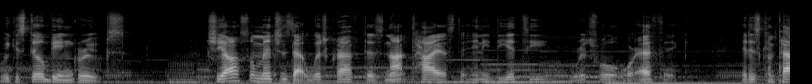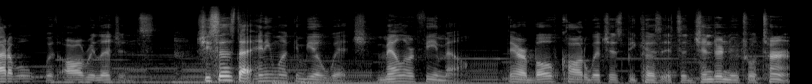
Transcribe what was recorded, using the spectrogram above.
We can still be in groups. She also mentions that witchcraft does not tie us to any deity, ritual, or ethic. It is compatible with all religions. She says that anyone can be a witch, male or female. They are both called witches because it's a gender neutral term.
